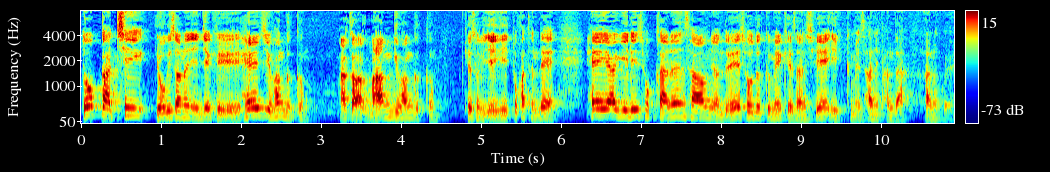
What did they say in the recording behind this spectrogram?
똑같이 여기서는 이제 그 해지 환급금, 아까 만기 환급금 계속 얘기 똑같은데 해약일이 속하는 사업연도의 소득금의 계산 시에 입금에 산입한다라는 거예요.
